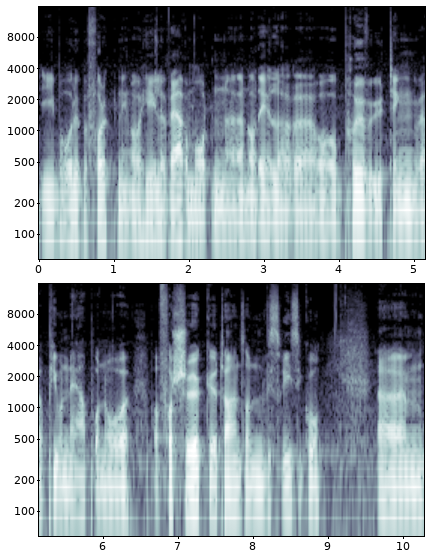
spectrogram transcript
i både befolkning og hele væremåten uh, når det gjelder uh, å prøve ut ting, være pioner på noe, og forsøke å ta en sånn viss risiko. Um,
